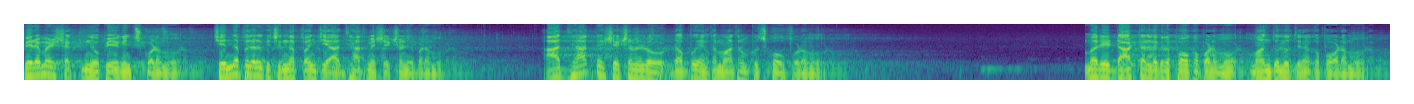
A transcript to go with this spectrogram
పిరమిడ్ శక్తిని ఉపయోగించుకోవడము చిన్నపిల్లలకు చిన్నప్పటి నుంచి ఆధ్యాత్మిక శిక్షణ ఇవ్వడము. ఆధ్యాత్మిక శిక్షణలో డబ్బు ఎంత మాత్రం పుచ్చుకోకపోవడము. మరి డాక్టర్ల దగ్గర పోకపోవడము మందులు తినకపోవడము.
